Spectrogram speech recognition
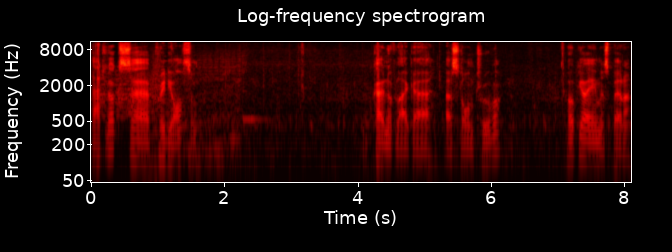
that looks uh, pretty awesome. Kind of like a, a stormtrooper. Hope your aim is better.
